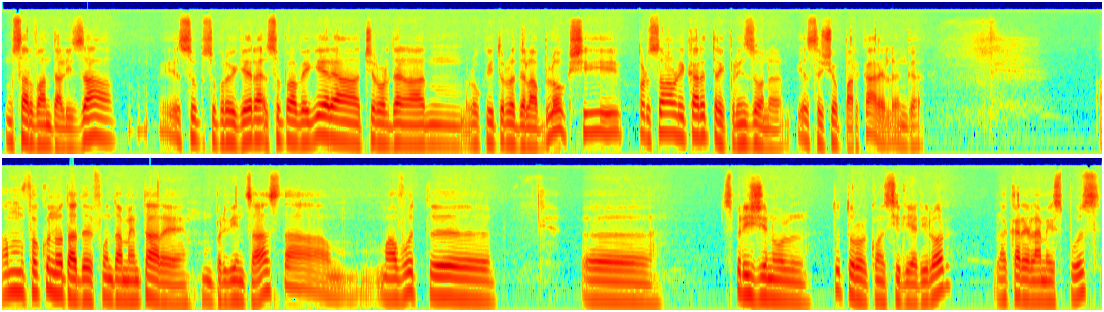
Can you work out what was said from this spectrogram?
nu s-ar vandaliza, e sub supravegherea, supravegherea celor de la, locuitorilor de la bloc și personalului care trec prin zonă. Este și o parcare lângă. Am făcut nota de fundamentare în privința asta, am avut uh, uh, sprijinul tuturor consilierilor la care le-am expus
